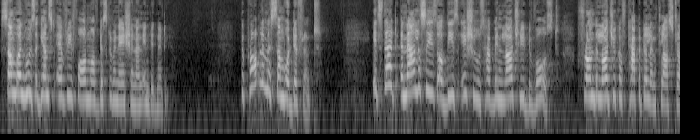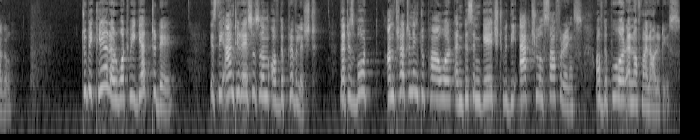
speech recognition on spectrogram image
someone who is against every form of discrimination and indignity. The problem is somewhat different. It's that analyses of these issues have been largely divorced from the logic of capital and class struggle. To be clearer, what we get today is the anti racism of the privileged that is both unthreatening to power and disengaged with the actual sufferings of the poor and of minorities.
